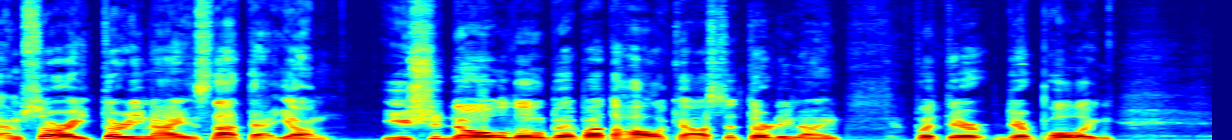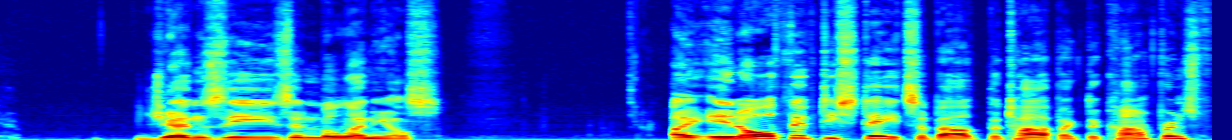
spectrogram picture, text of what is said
I'm sorry, 39 is not that young. You should know a little bit about the Holocaust at 39, but they're they're polling Gen Zs and millennials uh, in all 50 states about the topic. The conference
